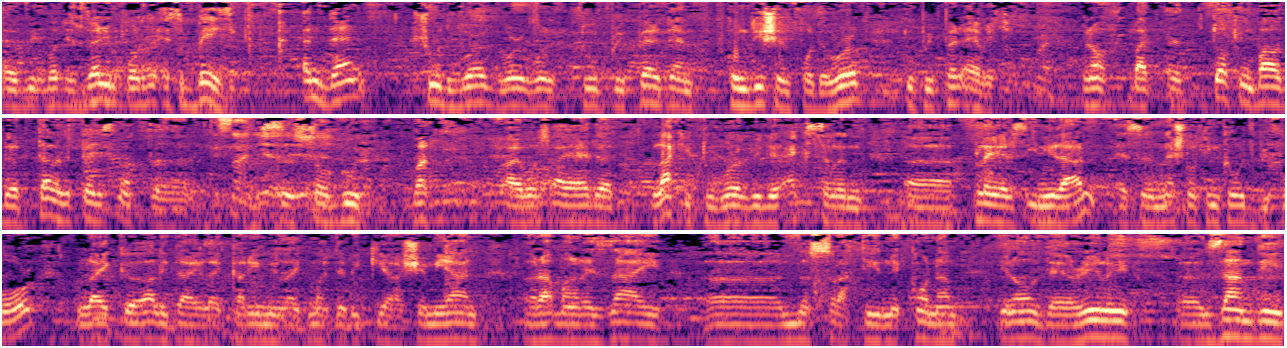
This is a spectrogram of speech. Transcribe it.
uh, what is very important as a basic. And then should work, work, work to prepare them condition for the work, to prepare everything. You know, but uh, talking about the talent is not, uh, it's not yeah, yeah, so good. But I was I had uh, lucky to work with the excellent uh, players in Iran as a national team coach before, like uh, Ali Daei, like Karimi, like Mahdavikia, Hashemian, Rahman Rezaei, uh, Nosrati, Nekounam. You know, they really uh, Zandi.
